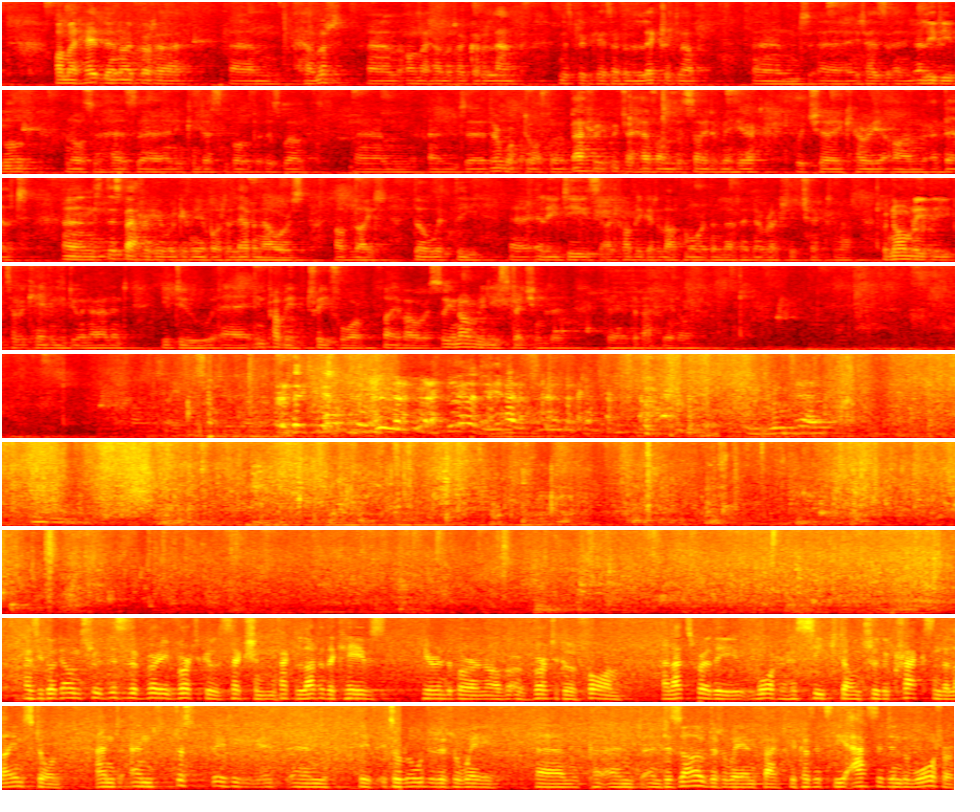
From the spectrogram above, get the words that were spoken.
On my head, then I've got a um, helmet, and on my helmet I've got a lamp in this particular case, I have an electric lamp, and uh, it has an LED bulb and also has uh, an incandescent bulb as well. Um, and uh, they're worked off a battery which I have on the side of me here, which I carry on a belt. And this battery here will give me about 11 hours of light, though with the uh, LEDs I probably get a lot more than that. I've never actually checked on that. But normally the sort of caving you do in Ireland, you do uh, in probably three, four, five hours. So you're not really stretching the, the, the battery at all. as you go down through, this is a very vertical section. In fact, a lot of the caves here in the Burren are of vertical form, and that's where the water has seeped down through the cracks in the limestone, and and just basically it, um, it's eroded it away um, and and dissolved it away. In fact, because it's the acid in the water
